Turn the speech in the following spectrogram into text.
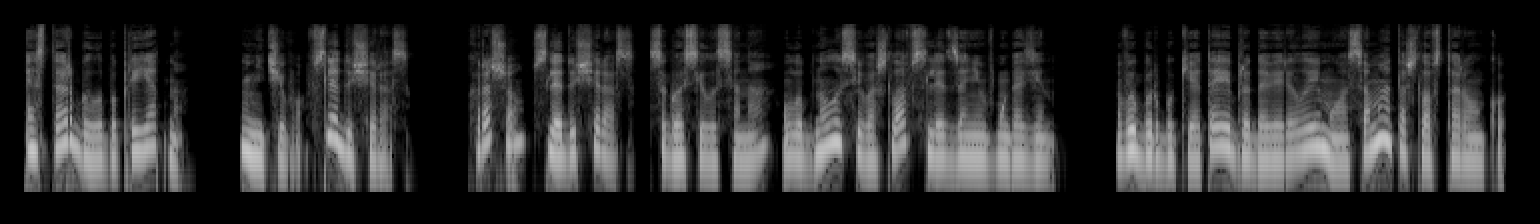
Эстер было бы приятно». «Ничего, в следующий раз». «Хорошо, в следующий раз», — согласилась она, улыбнулась и вошла вслед за ним в магазин. Выбор букета Эйбра доверила ему, а сама отошла в сторонку.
